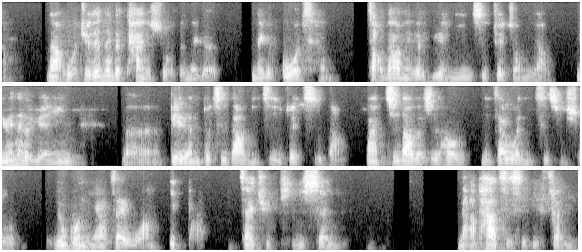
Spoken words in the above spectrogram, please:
啊，那我觉得那个探索的那个那个过程，找到那个原因是最重要的。因为那个原因，呃，别人不知道，你自己最知道。那知道了之后，你再问你自己说：如果你要再往一百再去提升，哪怕只是一分，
